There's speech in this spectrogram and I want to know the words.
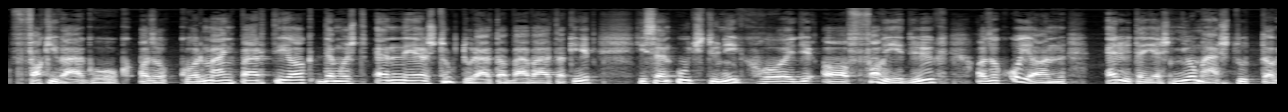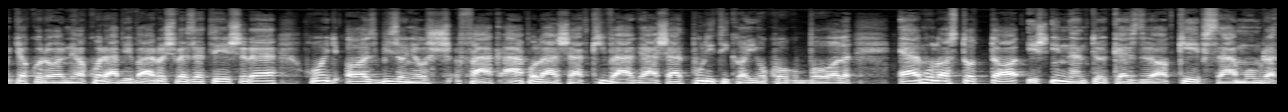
fakivágók azok kormánypártiak, de most ennél struktúráltabbá vált a kép, hiszen úgy tűnik, hogy a favédők azok olyan erőteljes nyomást tudtak gyakorolni a korábbi városvezetésre, hogy az bizonyos fák ápolását, kivágását politikai okokból elmulasztotta, és innentől kezdve a kép számomra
